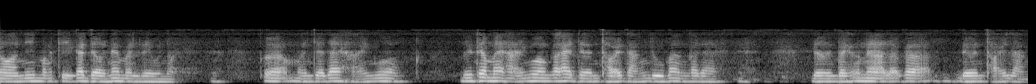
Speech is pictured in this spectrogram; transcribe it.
นอนนี่บางทีก็เดินให้มันเร็วหน่อย พื่อมันจะได้หายง่วง หรือถ้าไม่หายง่วงก็ให้เดินถอยหลังดูบ้างก็ได้ เดินไปข้างหน้าแล้วก็เดินถอยหลัง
